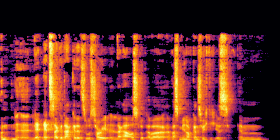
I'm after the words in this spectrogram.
Und äh, letzter Gedanke dazu, sorry, äh, langer Ausflug, aber äh, was mir noch ganz wichtig ist, ähm,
